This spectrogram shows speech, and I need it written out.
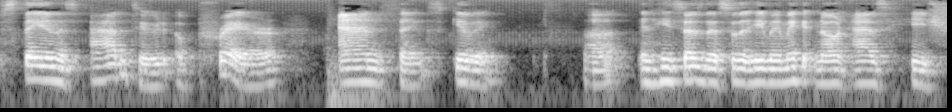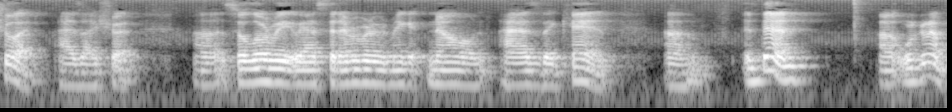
stay in this attitude of prayer and thanksgiving. Uh, and he says this so that he may make it known as he should, as I should. Uh, so, Lord, we, we ask that everybody would make it known as they can. Um, and then uh, we're gonna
